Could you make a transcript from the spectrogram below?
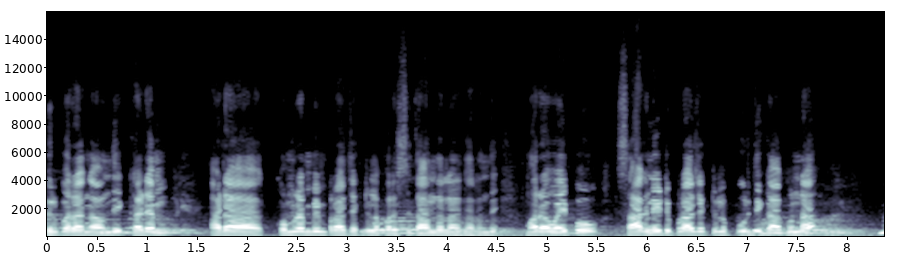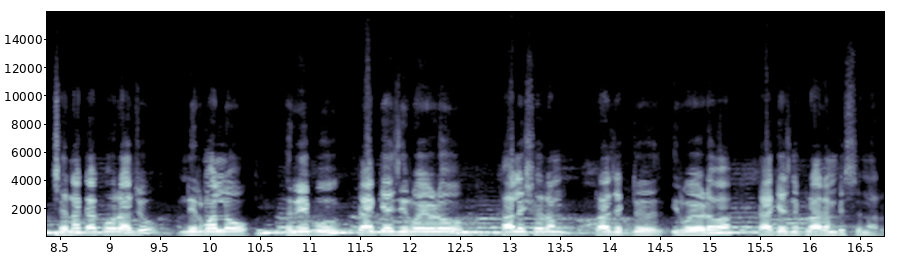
దుర్భరంగా ఉంది. కడెం ఆడ కొమరంభీం ప్రాజెక్టుల పరిస్థితి ఆందోళనకరంగా ఉంది. మరోవైపు సాగునీటి ప్రాజెక్టులు పూర్తి కాకుండా చెనక కోరాజు నిర్మల్లో రేపు ప్యాకేజ్ ఇరవై ఏడో కాళేశ్వరం ప్రాజెక్టు ఇరవై ఏడవ ప్యాకేజ్ని ప్రారంభిస్తున్నారు.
